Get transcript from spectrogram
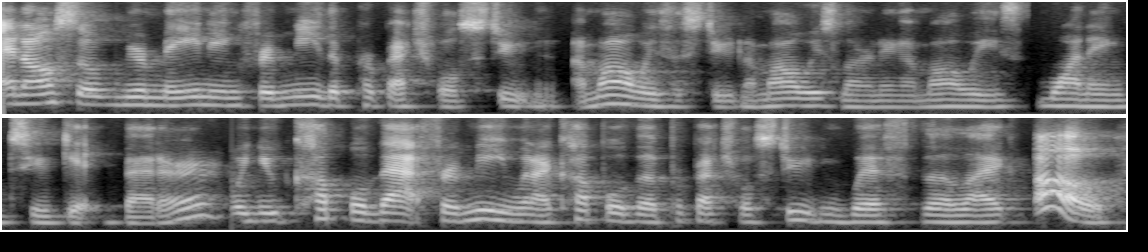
And also remaining for me, the perpetual student. I'm always a student. I'm always learning. I'm always wanting to get better. When you couple that for me, when I couple the perpetual student with the like, oh,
